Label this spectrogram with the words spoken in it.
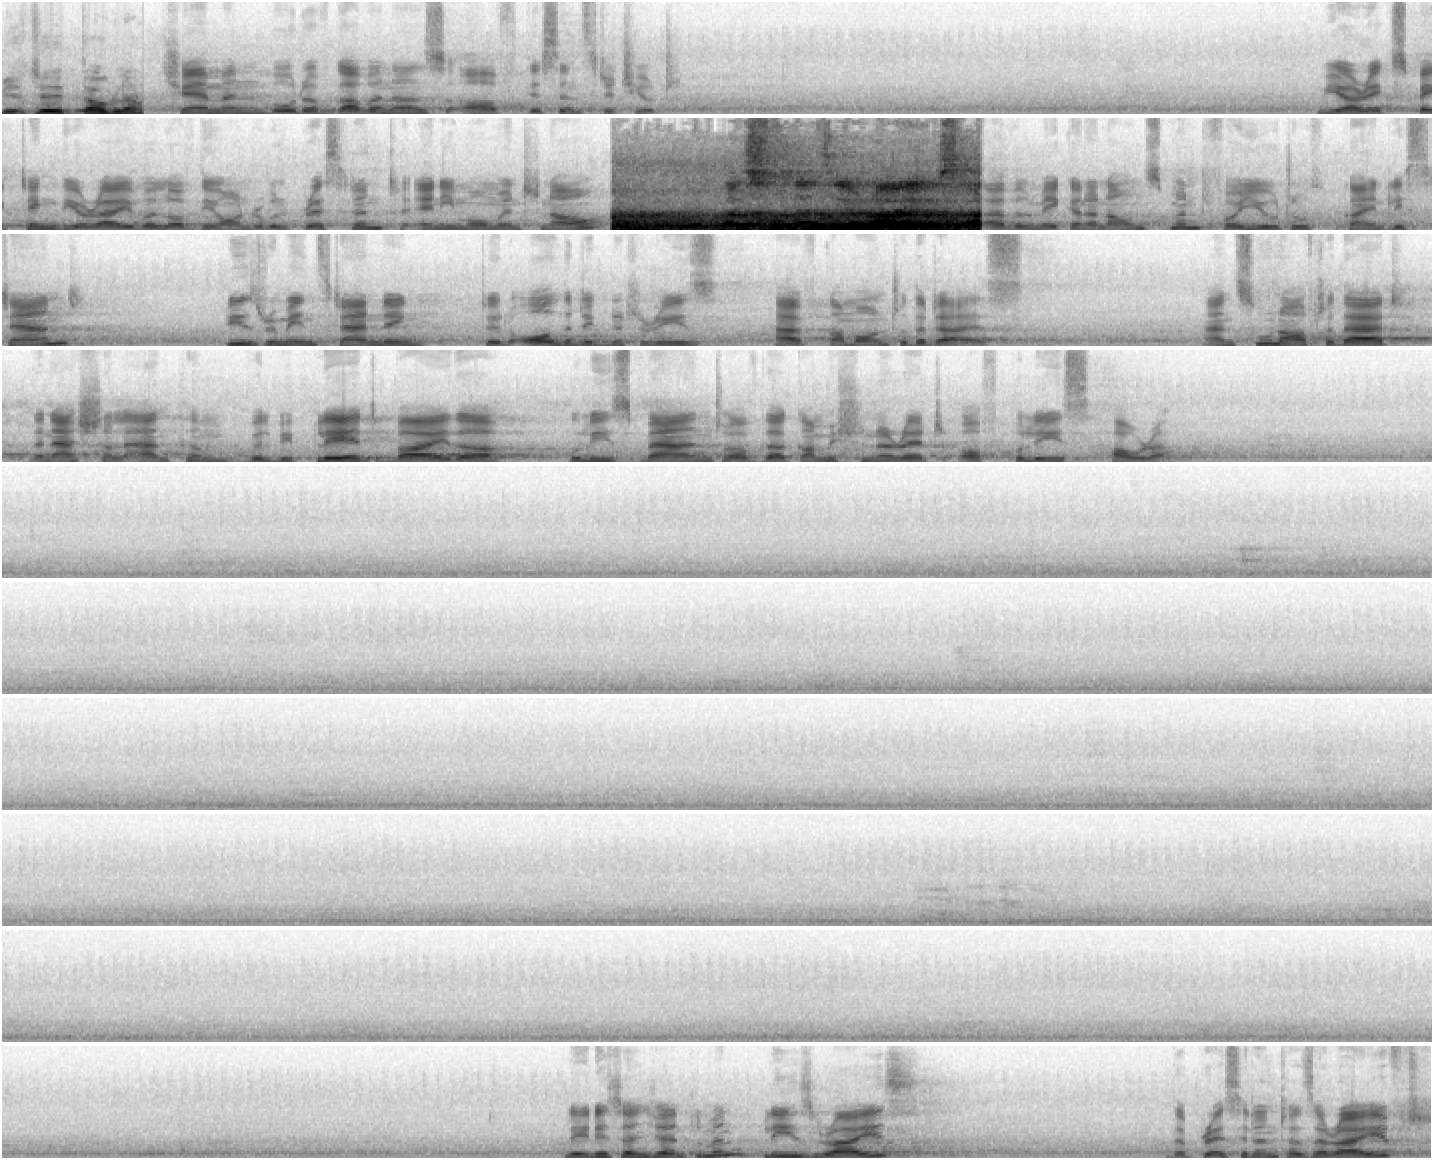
Vijay Tavlan. Chairman, Board of Governors of this institute. We are expecting the arrival of the Honorable President any moment now. As soon as he arrives, I will make an announcement for you to kindly stand. Please remain standing till all the dignitaries have come onto the dais. And soon after that, the national anthem will be played by the police band of the Commissionerate of Police, Howrah. Ladies and gentlemen, please rise. The President has arrived.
